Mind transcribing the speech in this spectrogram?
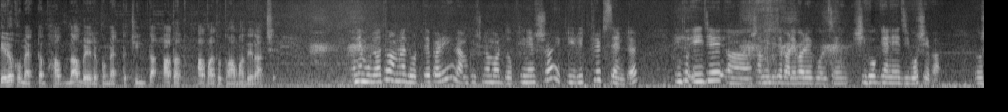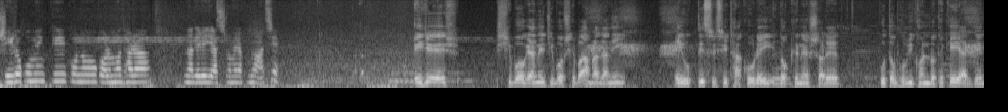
এরকম একটা ভাবনা বা এরকম একটা চিন্তা আপাত আপাতত আমাদের আছে। মানে মূলত আমরা ধরতে পারি রামকৃষ্ণ মঠ দক্ষিণেশ্বর একটি রিট্রিট সেন্টার কিন্তু এই যে স্বামীজি যে বারে বারে বলছেন শিবজ্ঞানে জীবসেবা তো সেই রকমই কি কোনো কর্মধারা আপনাদের এই আশ্রমের এখনও আছে? এই যে শিবজ্ঞানে জীবসেবা আমরা জানি এই উক্তি শ্রী শ্রী ঠাকুর এই দক্ষিণেশ্বরের পুত ভূমিখণ্ড থেকেই একদিন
